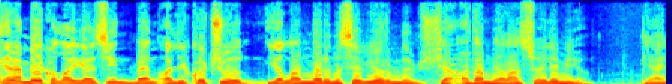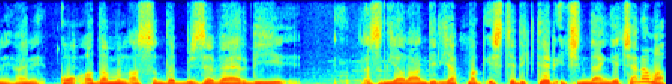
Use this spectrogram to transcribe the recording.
Kerem Bey kolay gelsin. Ben Ali Koç'un yalanlarını seviyorum demiş. Ya adam yalan söylemiyor. Yani hani o adamın aslında bize verdiği aslında yalan değil. Yapmak istedikleri içinden geçen ama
